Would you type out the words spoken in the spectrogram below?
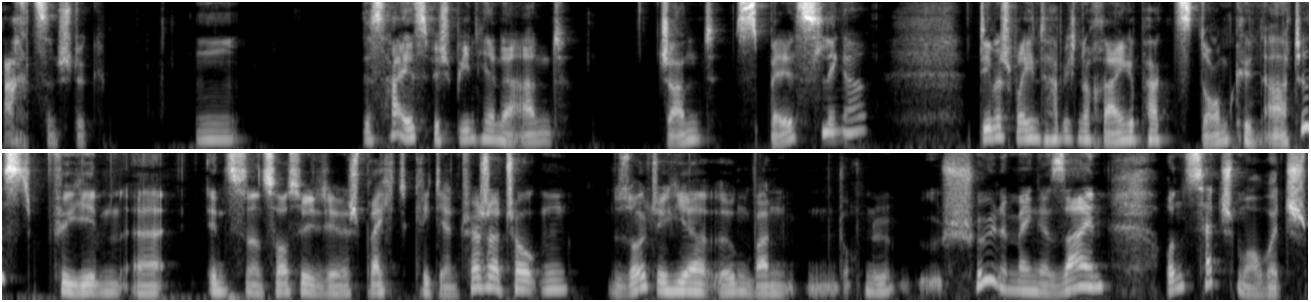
18 Stück. Hm. Das heißt, wir spielen hier eine Art Junt Spellslinger. Dementsprechend habe ich noch reingepackt Stormkill Artist. Für jeden äh, Instant und Sorcery, den ihr sprecht, kriegt ihr einen Treasure Token sollte hier irgendwann doch eine schöne Menge sein. Und Setchmore Witch.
